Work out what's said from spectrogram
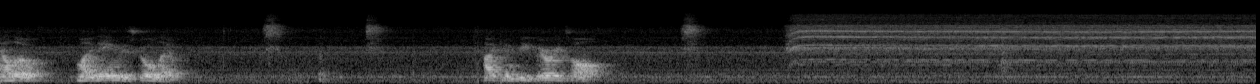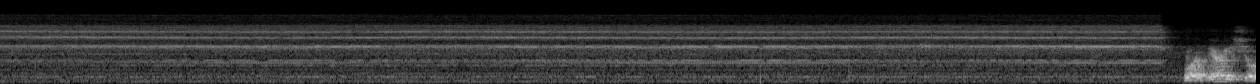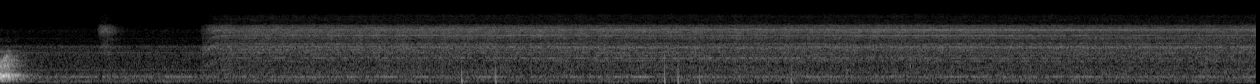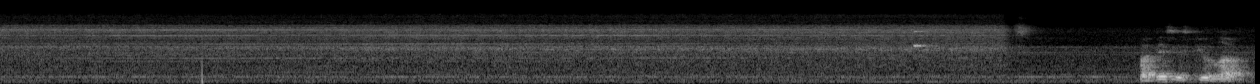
Hello, my name is Golem. I can be very tall. Or very short. This is too low.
